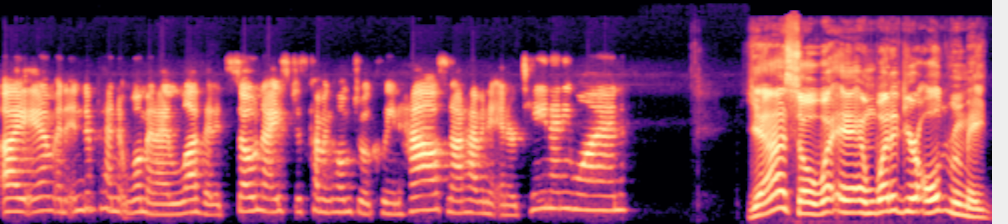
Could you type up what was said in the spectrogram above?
I am an independent woman. I love it. It's so nice just coming home to a clean house, not having to entertain anyone. Yeah. So what? And what did your old roommate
